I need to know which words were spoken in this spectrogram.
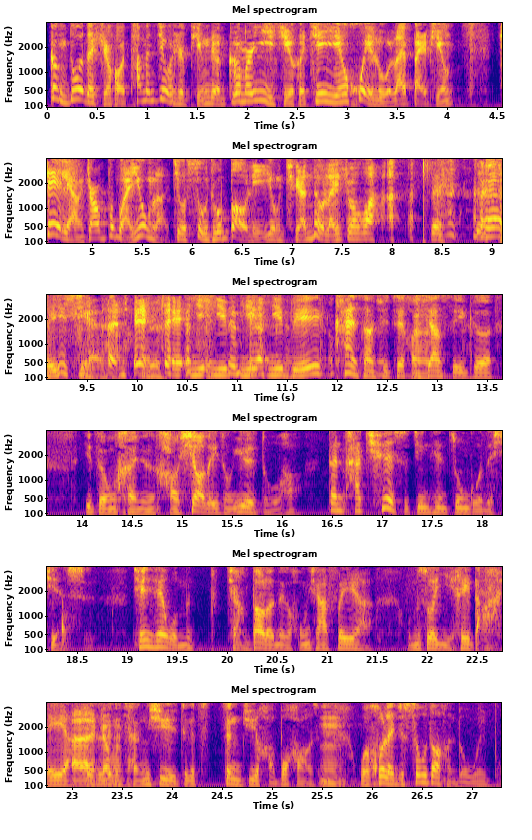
更多的时候，他们就是凭着哥们义气和金银贿赂来摆平。这两招不管用了，就诉诸暴力，用拳头来说话。对，这谁写？的？这这，你你你你别看上去这好像是一个一种很好笑的一种阅读哈，但它确实今天中国的现实。前几天我们讲到了那个红霞飞啊，我们说以黑打黑啊，就是这个程序、这个证据好不好什么？我后来就收到很多微博，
